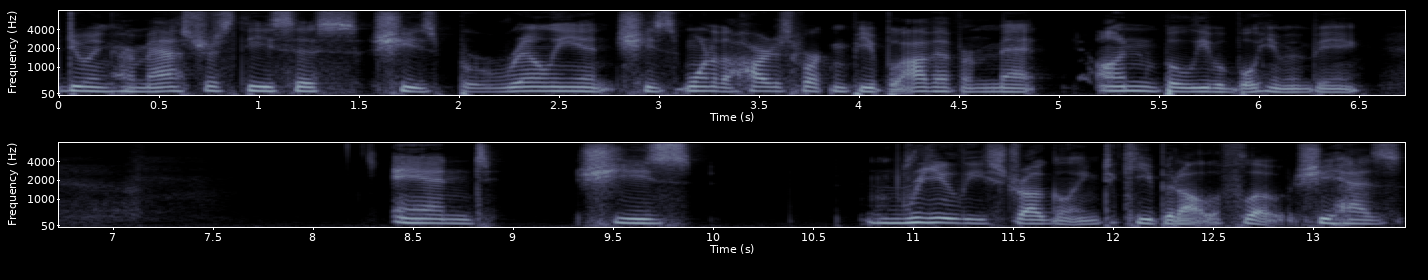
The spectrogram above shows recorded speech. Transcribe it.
doing her master's thesis. She's brilliant. She's one of the hardest working people I've ever met. Unbelievable human being. And she's really struggling to keep it all afloat. She has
